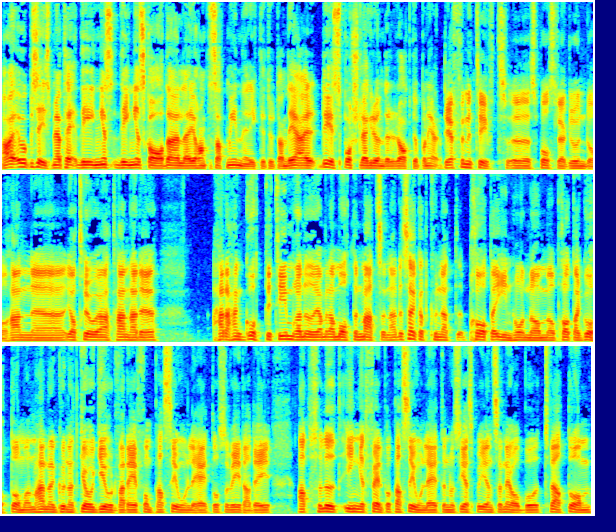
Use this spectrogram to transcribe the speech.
Ja, precis. Men jag det, är ingen, det är ingen skada eller jag har inte satt mig in i riktigt. Utan det är, det är sportsliga grunder rakt upp och ner. Definitivt eh, sportsliga grunder. Han, eh, jag tror att han hade... Hade han gått till Timrå nu, jag menar Morten Matsen hade säkert kunnat prata in honom och prata gott om honom. Han hade kunnat gå god vad det är för en personlighet och så vidare. Det är absolut inget fel på personligheten hos Jesper Jensen Åbo. Tvärtom.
